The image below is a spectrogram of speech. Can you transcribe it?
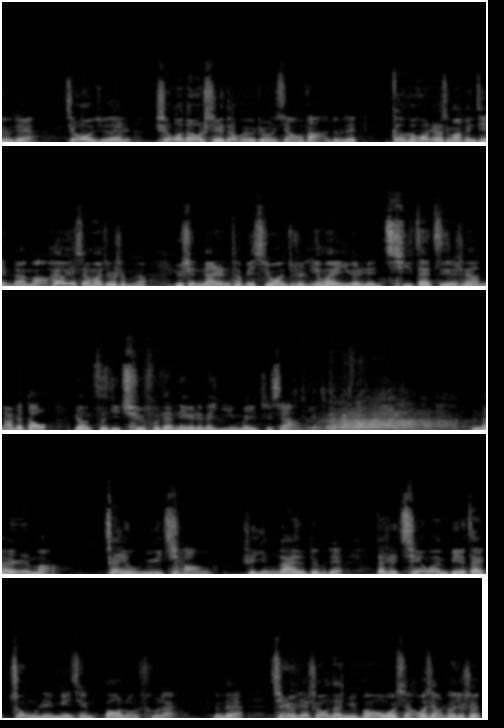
对不对？其实我觉得生活当中谁都会有这种想法，对不对？更何况这种想法很简单嘛。还有一些想法就是什么呢？有些男人特别希望就是另外一个人骑在自己的身上，拿着刀，让自己屈服在那个人的淫威之下。男人嘛，占有欲强是应该的，对不对？但是千万别在众人面前暴露出来，对不对？其实有些时候呢，女朋友，我想我想说就是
